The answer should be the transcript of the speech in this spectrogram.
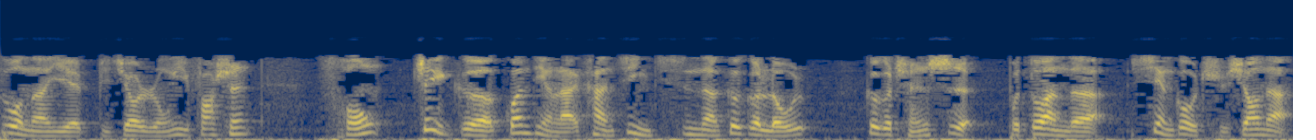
作呢也比较容易发生。从这个观点来看，近期呢各个楼、各个城市不断的限购取消呢，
